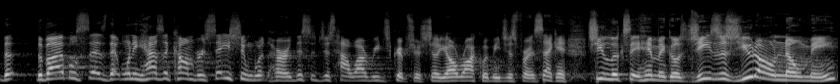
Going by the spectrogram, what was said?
The, the Bible says that when he has a conversation with her, this is just how I read scripture, so y'all rock with me just for a second. She looks at him and goes, Jesus, you don't know me.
